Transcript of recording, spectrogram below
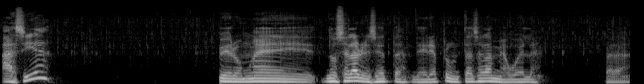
hacía, pero mae, no sé la receta. Debería preguntársela a mi abuela para,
